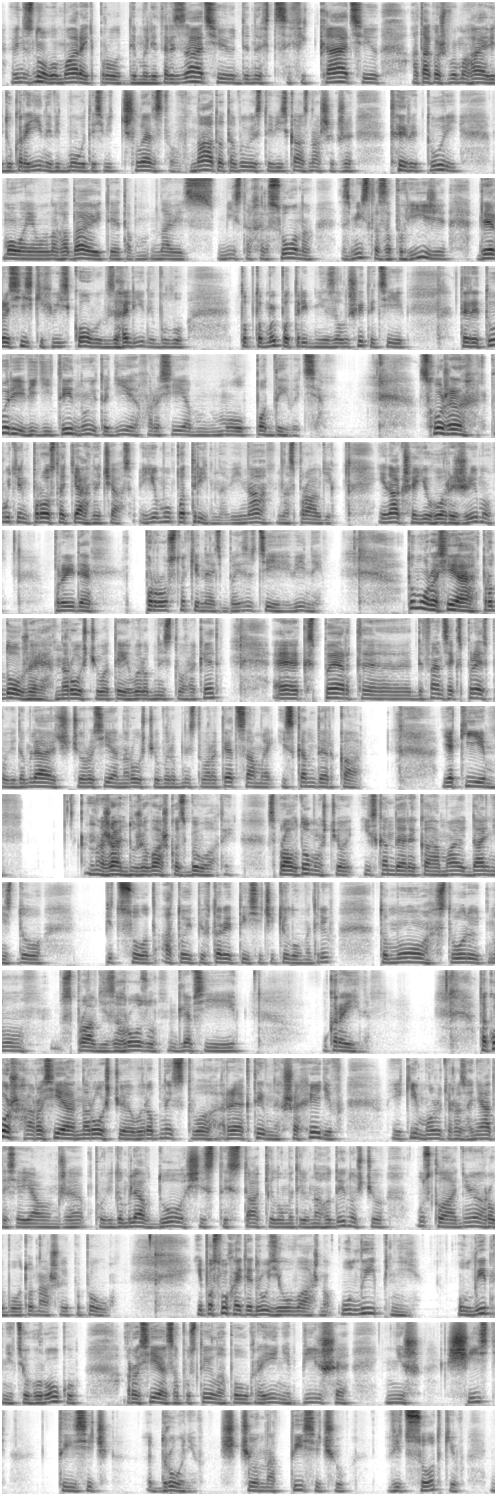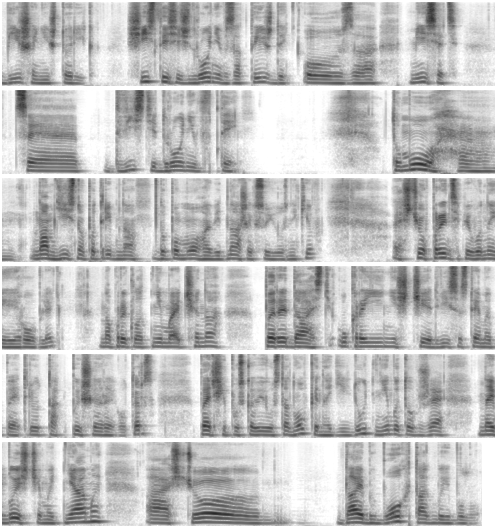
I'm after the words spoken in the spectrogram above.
Він знову марить про демілітаризацію, денацифікацію, а також вимагає від України відмовитись від членства в НАТО та вивести війська з наших же територій. Мова, я вам нагадаю, йде там навіть з міста Херсона, з міста Запоріжжя, де російських військових взагалі не було. Тобто ми потрібні залишити ці території, відійти, ну і тоді Росія, мов, подивиться. Схоже, Путін просто тягне час. Йому потрібна війна насправді, інакше його режиму прийде просто кінець без цієї війни. Тому Росія продовжує нарощувати виробництво ракет. Експерт е, Defense Express повідомляє, що Росія нарощує виробництво ракет саме Іскандер К, які, на жаль, дуже важко збивати. Справа в тому, що Іскандери К мають дальність до 500, а то й півтори тисячі кілометрів, тому створюють ну, справді загрозу для всієї України. Також Росія нарощує виробництво реактивних шахедів, які можуть розганятися, я вам вже повідомляв, до 600 км на годину, що ускладнює роботу нашої ППУ. І послухайте, друзі, уважно, у липні у липні цього року Росія запустила по Україні більше ніж 6 тисяч дронів, що на тисячу відсотків більше, ніж торік. 6 тисяч дронів за тиждень, о, за місяць це 200 дронів в день. Тому е, нам дійсно потрібна допомога від наших союзників, що в принципі вони і роблять. Наприклад, Німеччина передасть Україні ще дві системи Patriot, так пише Reuters. Перші пускові установки надійдуть нібито вже найближчими днями, а що, дай би Бог, так би і було.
